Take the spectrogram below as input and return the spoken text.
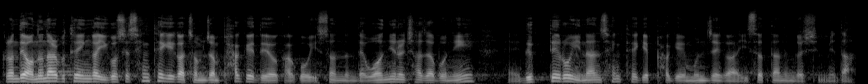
그런데 어느 날부터인가 이곳의 생태계가 점점 파괴되어 가고 있었는데 원인을 찾아보니 에, 늑대로 인한 생태계 파괴 문제가 있었다는 것입니다.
